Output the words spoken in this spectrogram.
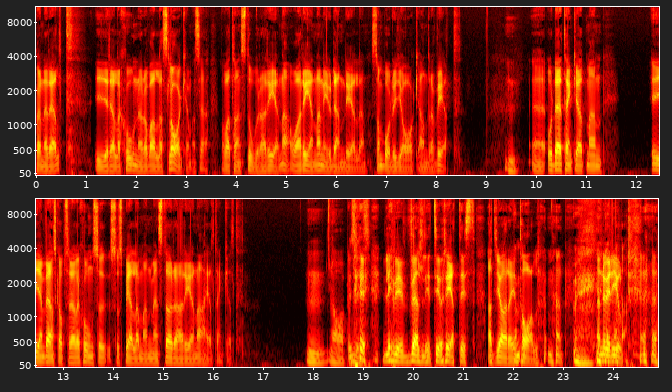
generellt i relationer av alla slag kan man säga, av att ha en stor arena. Och arenan är ju den delen som både jag och andra vet. Eh, och där tänker jag att man i en vänskapsrelation så, så spelar man med en större arena helt enkelt. Mm, ja, Det precis. blev ju väldigt teoretiskt att göra i Ja, tal, men, men nu är det gjort.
